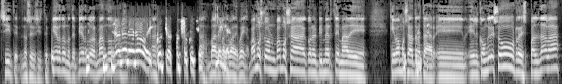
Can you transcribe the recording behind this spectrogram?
Sí, no sé si te pierdo, no te pierdo, Armando. No, no, no, no, ah. escucho, escucho, escucho. Ah, vale, vale, vale, venga. Vamos con, vamos a, con el primer tema de, que vamos a tratar. Eh, el Congreso respaldaba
